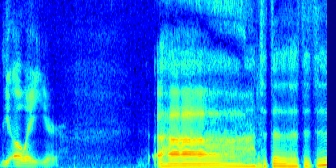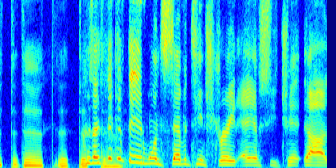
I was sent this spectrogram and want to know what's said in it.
the 08 year? uh, Because I think if they had won 17 straight AFC uh,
